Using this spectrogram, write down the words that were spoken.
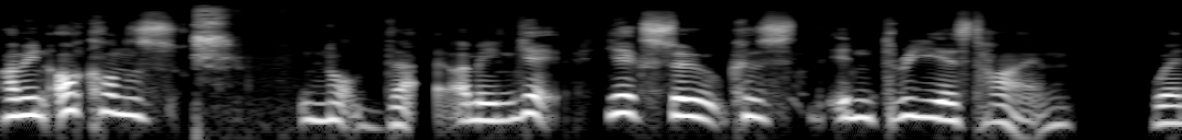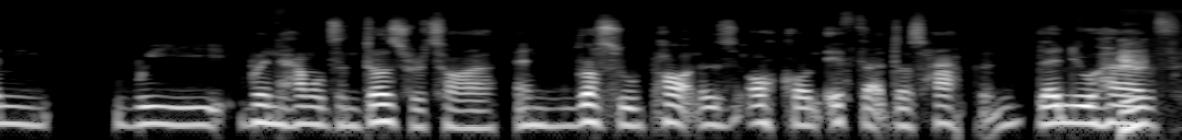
I mean, Ocon's not that. I mean, yeah, yeah. So, because in three years' time, when we when Hamilton does retire and Russell partners Ocon, if that does happen, then you'll mm-hmm. have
